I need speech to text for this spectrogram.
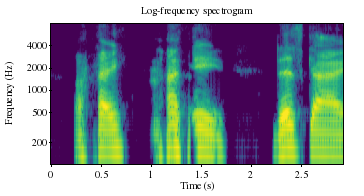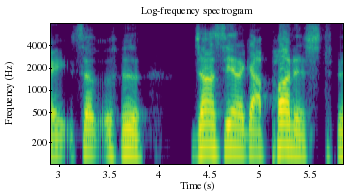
all right. I mean, this guy. John Cena got punished.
